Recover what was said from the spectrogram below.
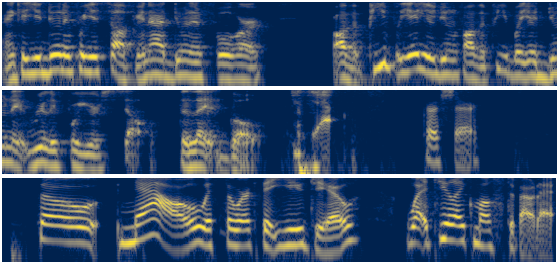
And you're doing it for yourself. You're not doing it for for other people. Yeah, you're doing it for other people. You're doing it really for yourself to let go. Yeah, for sure. So now with the work that you do, what do you like most about it?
